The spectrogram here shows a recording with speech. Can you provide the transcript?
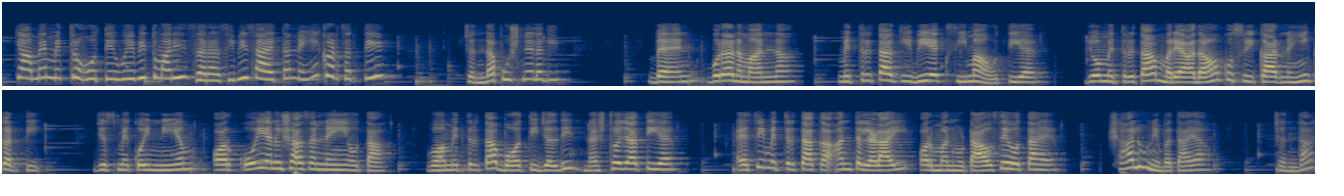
क्या मैं मित्र होते हुए भी तुम्हारी जरा सी भी सहायता नहीं कर सकती? चंदा पूछने लगी, बहन, बुरा न मानना। मित्रता की भी एक सीमा होती है। जो मित्रता मर्यादाओं को स्वीकार नहीं करती, जिसमें कोई नियम और कोई अनुशासन नहीं होता, वह मित्रता बहुत ही जल्दी नष्ट हो जाती है। ऐसी मित्रता का अंत लड़ाई और मनमुटाव से होता है। शालू ने बताया, चंदा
